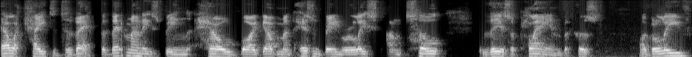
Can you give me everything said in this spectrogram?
allocated to that, but that money's been held by government, hasn't been released until there's a plan because I believe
